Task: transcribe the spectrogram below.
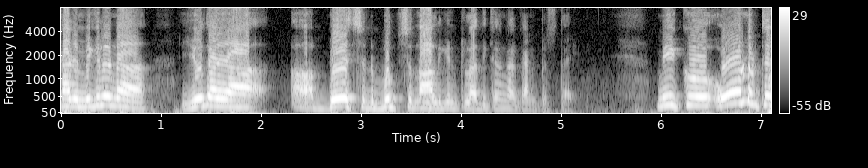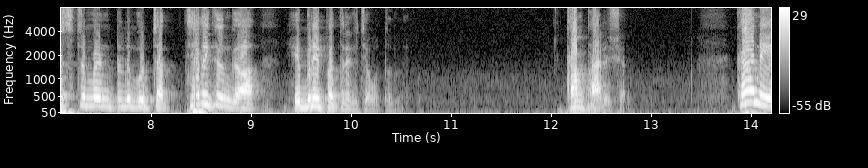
కానీ మిగిలిన యుదయ బేస్డ్ బుక్స్ నాలుగింట్లో అధికంగా కనిపిస్తాయి. మీకు ఓల్డ్ టెస్టిమెంట్ని గురించి అత్యధికంగా హెబ్రీ పత్రిక చెబుతుంది. కంపారిషన్ కానీ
